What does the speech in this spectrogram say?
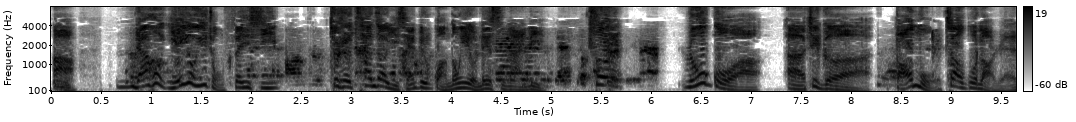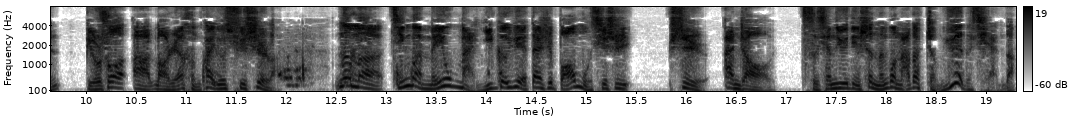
啊。然后也有一种分析，就是参照以前，比如广东也有类似的案例，说如果。啊，这个保姆照顾老人，比如说啊，老人很快就去世了，那么尽管没有满一个月，但是保姆其实是按照此前的约定是能够拿到整月的钱的，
